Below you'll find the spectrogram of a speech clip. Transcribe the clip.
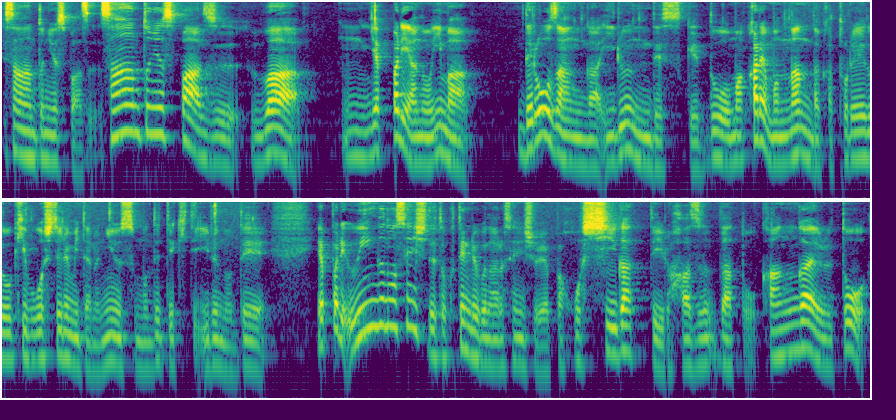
サンアントニオスパーズ。サンアントニオスパーズは、うん、やっぱりあの今デローザンがいるんですけど、まあ、彼もなんだかトレードを希望してるみたいなニュースも出てきているのでやっぱりウイングの選手で得点力のある選手をやっぱ欲しがっているはずだと考えると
